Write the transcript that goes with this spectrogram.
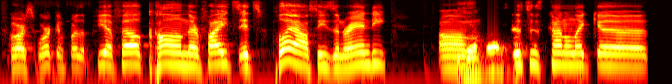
Of course, working for the PFL, calling their fights. It's playoff season, Randy. Um, Yeah, this is kind of like uh,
